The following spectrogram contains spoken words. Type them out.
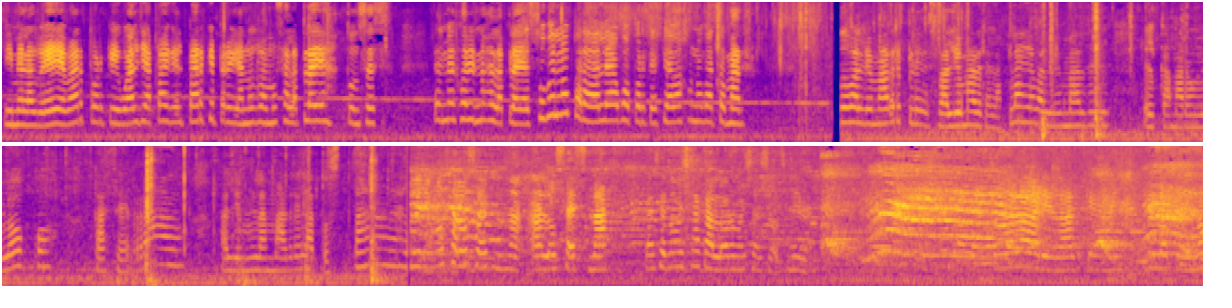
y me las voy a llevar porque igual ya pagué el parque, pero ya nos vamos a la playa. Entonces es mejor irnos a la playa. Súbelo para darle agua porque aquí abajo no va a tomar. Todo valió madre, pues, valió madre la playa, valió madre el camarón loco, está cerrado, valió la madre la tostada. Venimos a los, a los snacks, está haciendo mucha calor muchachos, miren. Toda la variedad que hay de lo que uno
